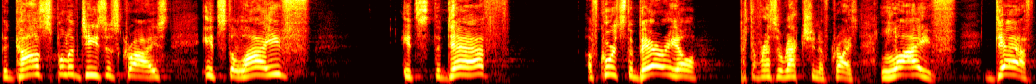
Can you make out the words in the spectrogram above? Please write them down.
The gospel of Jesus Christ, it's the life, it's the death, of course, the burial, but the resurrection of Christ. Life, death,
